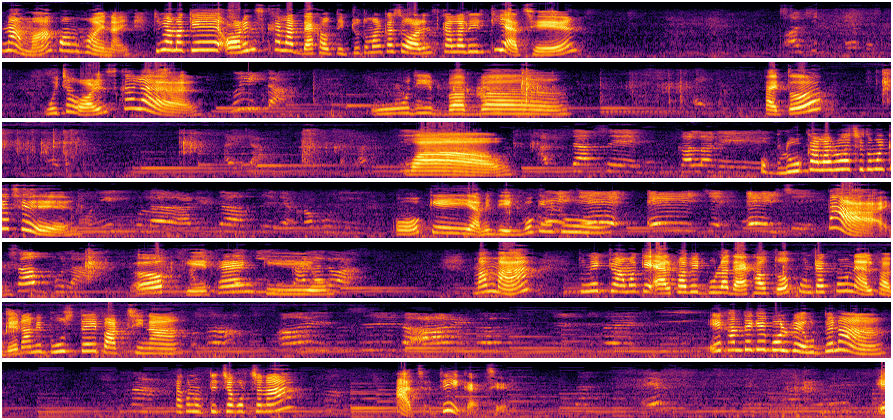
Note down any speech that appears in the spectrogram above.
না মা কম হয় নাই। তুমি আমাকে অরেঞ্জ কালার দেখাও তো একটু। তোমার কাছে অরেঞ্জ কালারের কি আছে? ওইটা অরেঞ্জ কালার ওরে বাবা। তাই তো? ওয়াও ও ব্লু কালারও আছে তোমার কাছে? ওকে আমি দেখব কিন্তু। তাই। ওকে থ্যাংক ইউ মাম্মা, তুমি একটু আমাকে অ্যালফাবেটগুলা দেখাও তো, কোনটা কোন অ্যালফাবেট আমি বুঝতেই পারছি না। এখান থেকে বলবে উঠবে না? এখন উঠতে ইচ্ছা করছে না? আচ্ছা ঠিক আছে।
